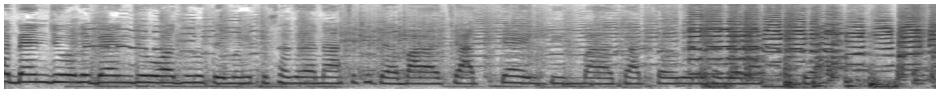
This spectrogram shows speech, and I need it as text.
आणि बँजो बँजोवाले बँजो वाजत होते. मग इथं सगळ्या नाचत होत्या. बाळाच्या आत्या एक ती. बाळाच्या आत्या वगैरे सगळ्या नाचत होत्या.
